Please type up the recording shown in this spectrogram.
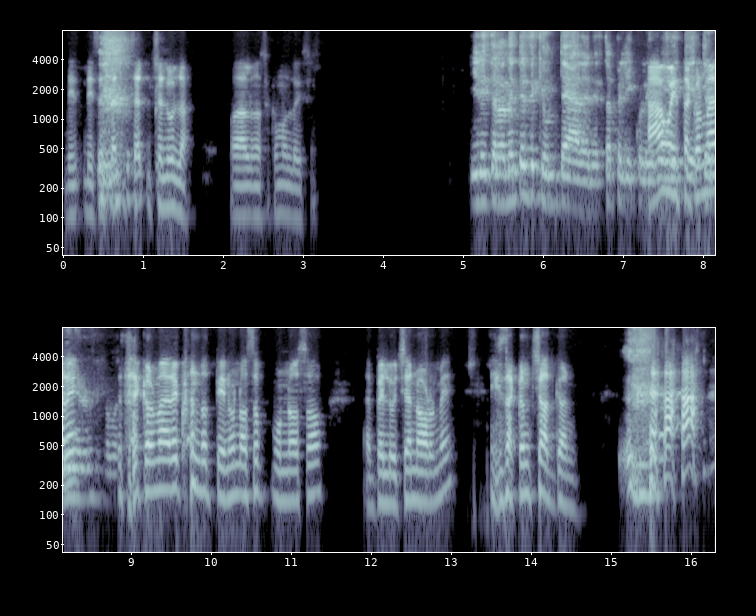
Di- Dice célula. O algo, no sé cómo lo dice. Y literalmente es de que un dad en esta película. Ah, güey, está con madre. Está con madre cuando tiene un oso, un oso eh, peluche enorme y saca un shotgun.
